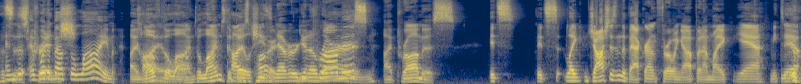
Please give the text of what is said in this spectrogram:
This and, is the, and what about the lime? I love the lime. The lime's the Kyle, best she's never You gonna promise? learn. I promise. It's it's like Josh is in the background throwing up, and I'm like, yeah, me too. Yeah.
